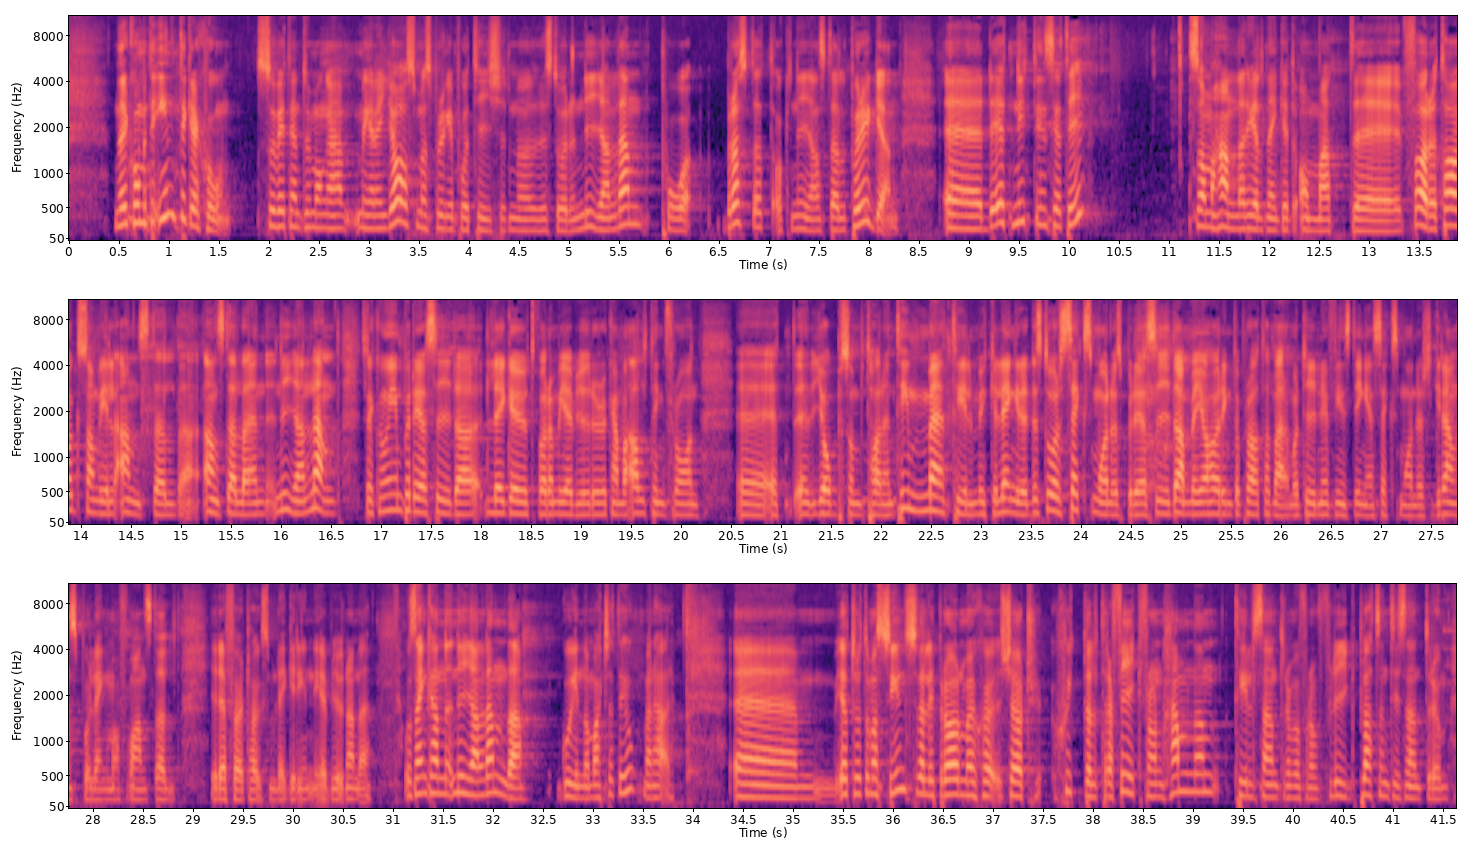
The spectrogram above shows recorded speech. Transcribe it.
När det kommer till integration så vet jag inte hur många mer än jag som har sprungit på t-shirten och det står nyanländ på bröstet och nyanställd på ryggen. Eh, det är ett nytt initiativ som handlar helt enkelt om att eh, företag som vill anställa, anställa en nyanländ ska kunna gå in på deras sida, lägga ut vad de erbjuder. Det kan vara allting från eh, ett, ett, jobb som tar en timme till mycket längre. Det står sex månaders på deras sida, men jag har ringt och pratat med dem och tydligen finns det ingen sex månaders gräns på hur länge man får vara anställd i det företag som lägger in erbjudande. Och sen kan nyanlända gå in och matcha ihop med det här. Ehm, jag tror att de har synts väldigt bra. De har kört skytteltrafik från hamnen till centrum och från flygplatsen till centrum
